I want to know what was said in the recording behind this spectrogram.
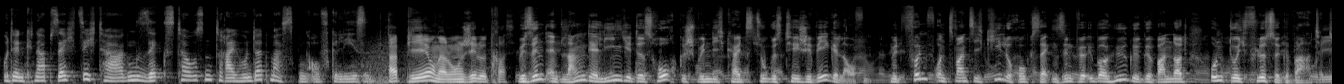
und in knapp 60 Tagen 6300 Masken aufgelesen. Wir sind entlang der Linie des Hochgeschwindigkeitszuges TGW gelaufen. Mit 25 Kilo Rucksäcken sind wir über Hügel gewandert und durch Flüsse gewartet.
